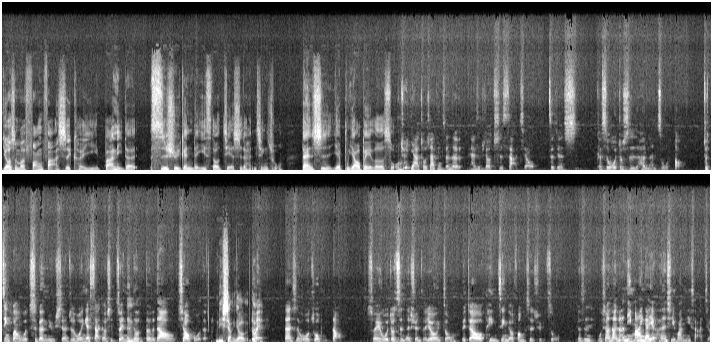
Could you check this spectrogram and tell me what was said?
有什么方法是可以把你的思绪跟你的意思都解释的很清楚，但是也不要被勒索我。觉得亚洲家庭真的还是比较吃撒娇这件事，可是我就是很难做到。就尽管我是个女生，就是我应该撒娇是最能够嗯得到效果的，你想要的，对，但是我做不到，所以我就只能选择用一种比较平静的方式去做。可是我想想，就是你妈应该也很喜欢你撒娇，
